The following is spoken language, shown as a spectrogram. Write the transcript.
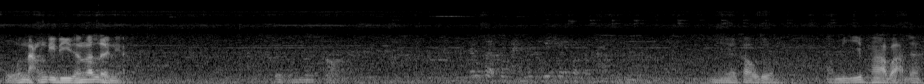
โอ้หนังดีๆทั้งนั้นเลยเนี่ย นี่เข้าดูอ๋อมียี่ห้าบาทนะ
